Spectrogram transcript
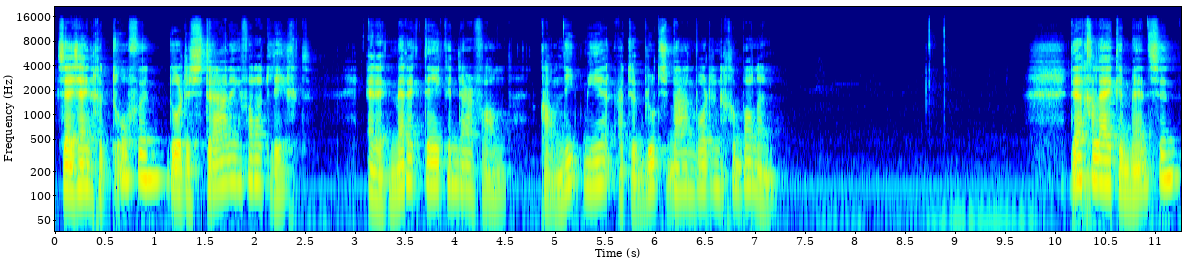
Zij zijn getroffen door de straling van het licht en het merkteken daarvan kan niet meer uit de bloedsbaan worden gebannen. Dergelijke mensen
